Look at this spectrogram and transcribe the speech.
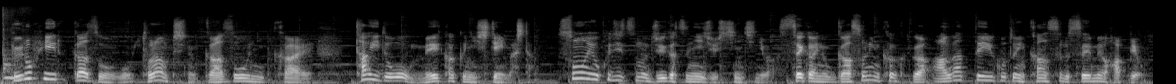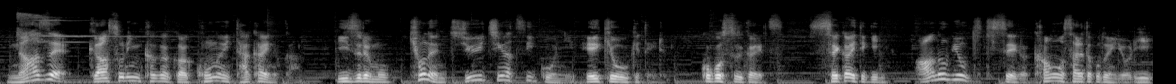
プロフィール画像をトランプ氏の画像に変え、態度を明確にしていました。その翌日の10月27日には世界のガソリン価格が上がっていることに関する声明を発表。なぜガソリン価格がこんなに高いのか。いずれも去年11月以降に影響を受けている。ここ数ヶ月、世界的にあの病気規制が緩和されたことにより、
